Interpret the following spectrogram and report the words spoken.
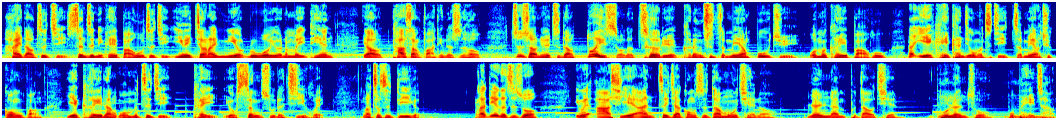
害到自己，甚至你可以保护自己，因为将来你有如果有那么一天要踏上法庭的时候，至少你会知道对手的策略可能是怎么样布局，我们可以保护，那也可以看见我们自己怎么样去攻防，也可以让我们自己可以有胜诉的机会。那这是第一个，那第二个是说，因为 RCA 案这家公司到目前哦仍然不道歉、不认错、不赔偿。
